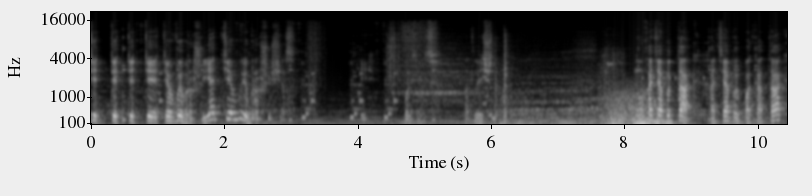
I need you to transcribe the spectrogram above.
те, те, те, те, тебя выброшу. Я тебя выброшу сейчас. Окей, пользоваться. Отлично. Ну, хотя бы так. Хотя бы пока так.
